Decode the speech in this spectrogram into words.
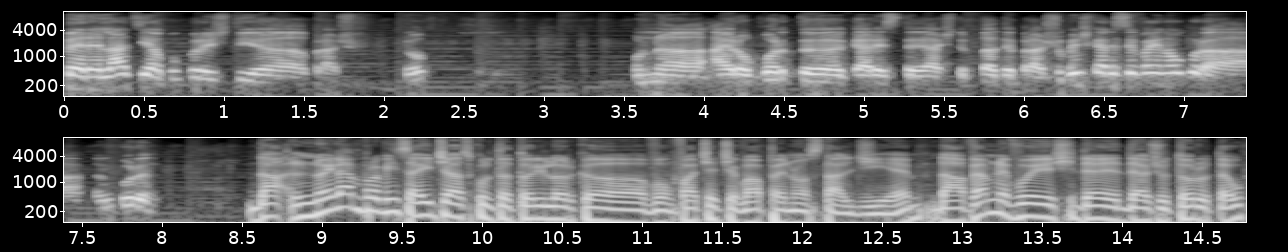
pe relația București-Brașov. Un uh, aeroport uh, care este așteptat de Brașov și care se va inaugura în curând. Da, noi le-am promis aici ascultătorilor că vom face ceva pe nostalgie, dar aveam nevoie și de, de ajutorul tău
